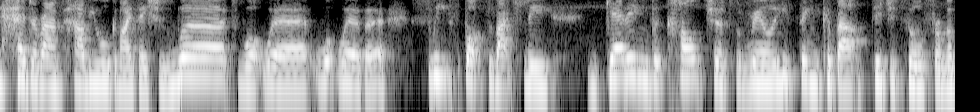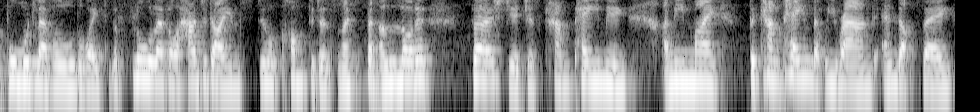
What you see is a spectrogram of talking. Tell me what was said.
head around how the organization worked, what were what were the sweet spots of actually getting the culture to really think about digital from a board level all the way to the floor level. How did I instill confidence? And I spent a lot of first year just campaigning. I mean, my the campaign that we ran ended up saying,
